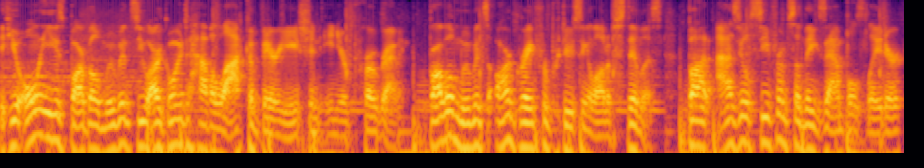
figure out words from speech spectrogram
if you only use barbell movements, you are going to have a lack of variation in your programming. Barbell movements are great for producing a lot of stimulus, but as you'll see from some of the examples later,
